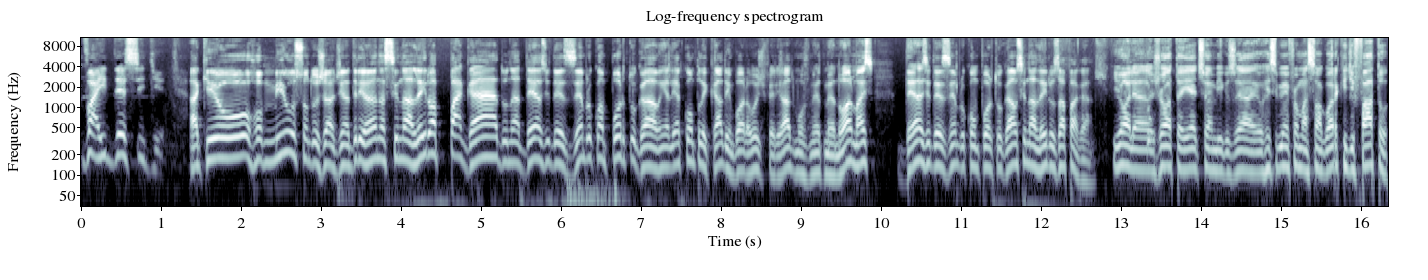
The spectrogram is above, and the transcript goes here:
vai decidir. Aqui o Romilson do Jardim Adriana, sinaleiro apagado na 10 de dezembro com a Portugal, hein? Ali é complicado, embora hoje feriado, movimento menor, mas 10 de dezembro com Portugal, sinaleiros apagados. E olha, Jota e Edson amigos, é, eu recebi uma informação agora que de fato,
